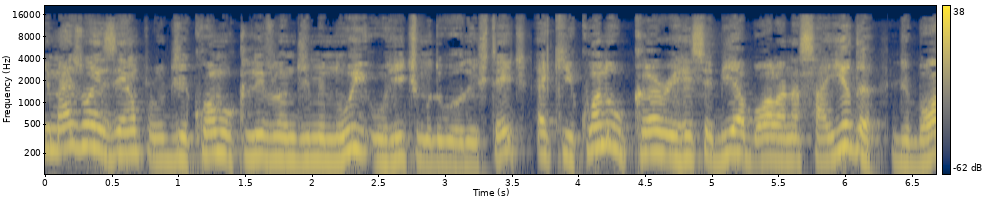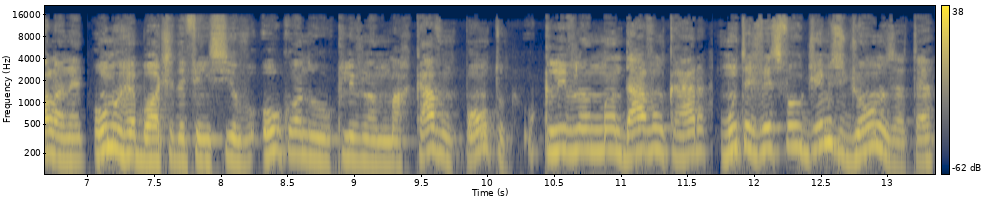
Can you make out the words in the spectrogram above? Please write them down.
E mais um exemplo de como o Cleveland diminui o ritmo do Golden State é que quando o Curry recebia a bola na saída de bola, né, ou no rebote defensivo, ou quando o Cleveland marcava um ponto, o Cleveland mandava um cara, muitas vezes foi o James Jones até,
